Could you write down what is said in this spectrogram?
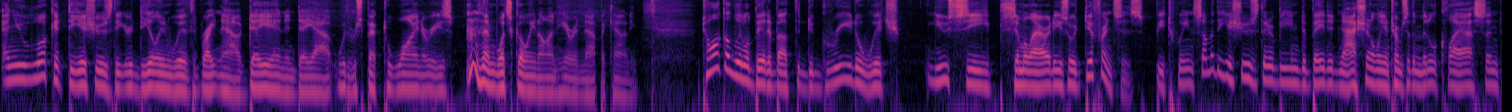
and you look at the issues that you're dealing with right now, day in and day out, with respect to wineries and what's going on here in Napa County, talk a little bit about the degree to which you see similarities or differences between some of the issues that are being debated nationally in terms of the middle class and,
